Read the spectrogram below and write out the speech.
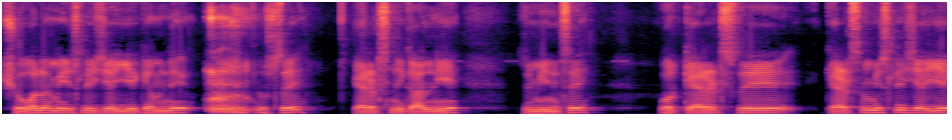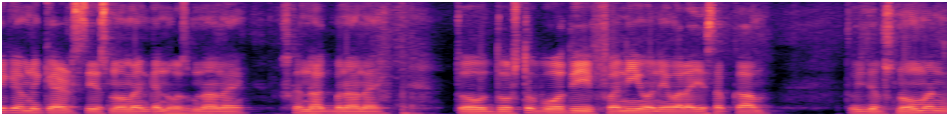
शोवल हमें इसलिए चाहिए कि हमने उससे कैरेट्स निकालनी है ज़मीन से। और कैरेट से, कैरेट्स हमें इसलिए चाहिए कि हमने कैरेट से स्नोमैन का नोज़ बनाना है, उसका नाक बनाना है। तो दोस्तों, बहुत ही फ़नी होने वाला ये सब काम। तो जब स्नोमैन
